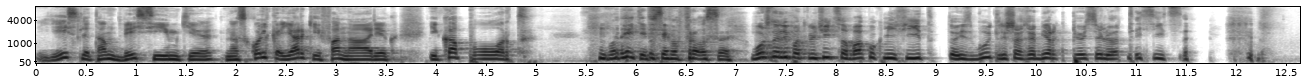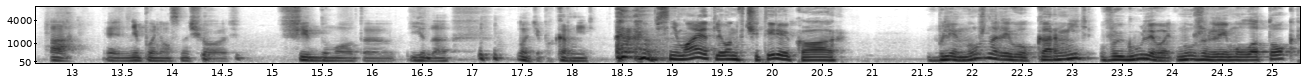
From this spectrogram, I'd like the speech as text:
Есть ли там две симки? Насколько яркий фонарик? И капорт? Вот эти все вопросы. Можно ли подключить собаку к Мифит? То есть будет ли шагомер к песелю относиться? А, я не понял сначала. Фид думал, это еда. Ну, типа, кормить. Снимает ли он в 4К? Блин, нужно ли его кормить, выгуливать? Нужен ли ему лоток?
